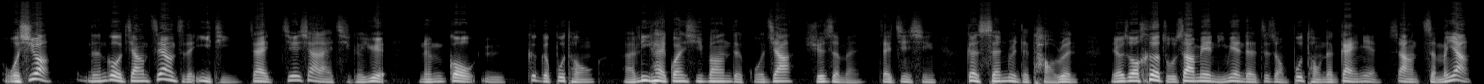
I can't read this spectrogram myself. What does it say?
我希望能够将这样子的议题，在接下来几个月，能够与各个不同啊利害关系方的国家学者们再进行更深入的讨论。也就是说，贺主上面里面的这种不同的概念上，怎么样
